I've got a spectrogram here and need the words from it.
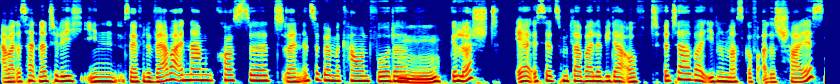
Aber das hat natürlich ihn sehr viele Werbeeinnahmen gekostet. Sein Instagram-Account wurde mhm. gelöscht. Er ist jetzt mittlerweile wieder auf Twitter, weil Elon Musk auf alles scheißt.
